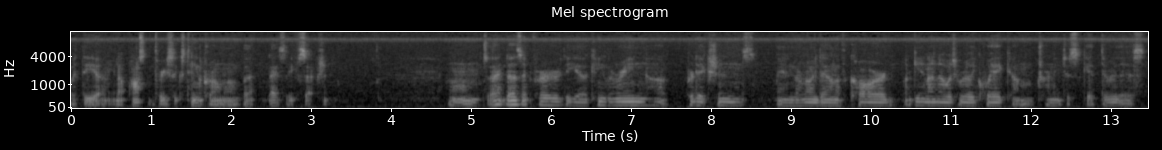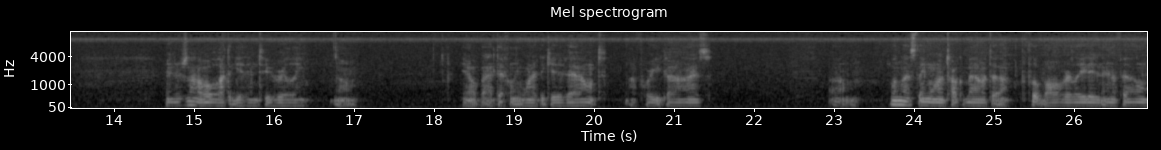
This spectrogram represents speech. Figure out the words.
with the, uh, you know, Austin 316 promo, but that's the exception. Um, so that does it for the uh, King of the Ring uh, predictions and the rundown of the card. Again, I know it's really quick. I'm trying to just get through this. And there's not a whole lot to get into, really. Um, you know, but I definitely wanted to get it out uh, for you guys. Um, one last thing I want to talk about, uh, football related NFL,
